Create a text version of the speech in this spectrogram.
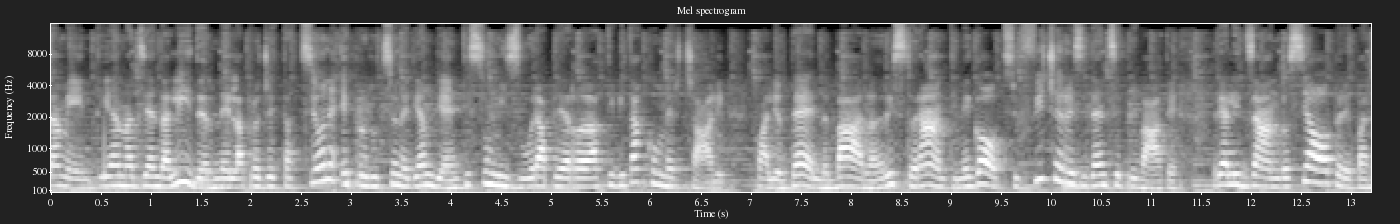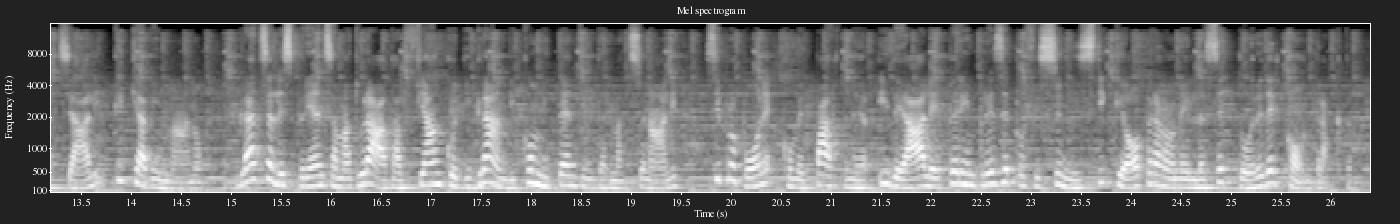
Arredamenti è un'azienda leader nella progettazione e produzione di ambienti su misura per attività commerciali, quali hotel, bar, ristoranti, negozi, uffici e residenze private, realizzando sia opere parziali che chiavi in mano. Grazie all'esperienza maturata al fianco di grandi committenti internazionali, si propone come partner ideale per imprese professionisti che operano nel settore del contract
